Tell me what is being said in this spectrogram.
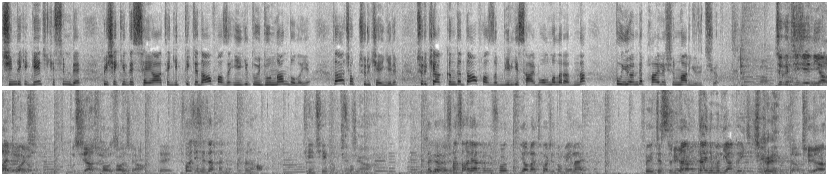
Çin'deki genç kesim de bir şekilde seyahate gittikçe daha fazla ilgi duyduğundan dolayı daha çok Türkiye'ye gelip Türkiye hakkında daha fazla bilgi sahibi olmaları adına bu yönde paylaşımlar yürütüyor. 这个季节你要来土耳其？不下雪的时候去。对，土耳其现在很很好，天气很不错。天啊， 那个上次阿亮哥哥说要来土耳其都没来，所以这次带带你们两个一起去。可以想去啊？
